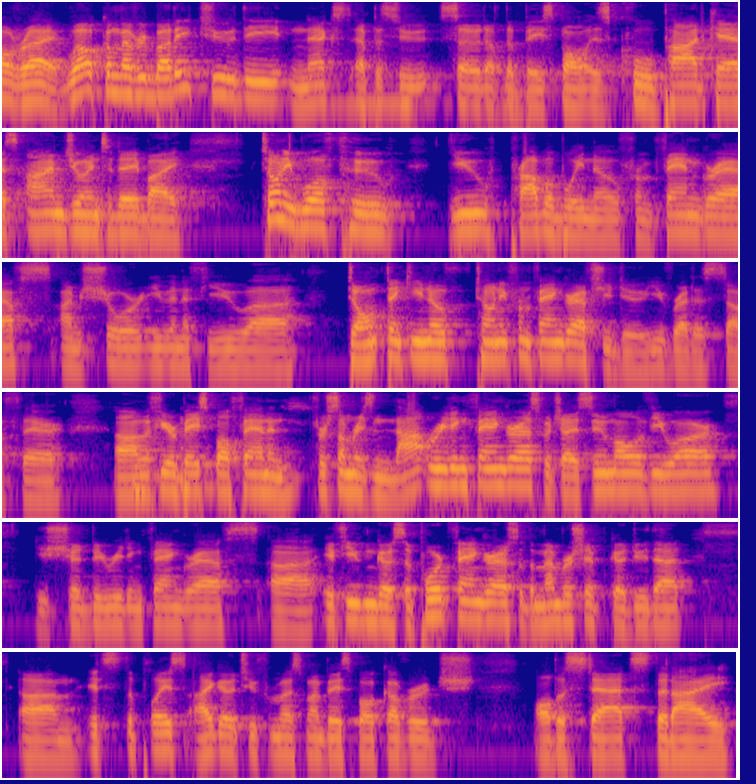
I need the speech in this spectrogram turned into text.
All right. Welcome, everybody, to the next episode of the Baseball is Cool podcast. I'm joined today by Tony Wolfe, who you probably know from Fangraphs. I'm sure even if you uh, don't think you know Tony from Fangraphs, you do. You've read his stuff there. Um, if you're a baseball fan and for some reason not reading Fangraphs, which I assume all of you are, you should be reading Fangraphs. Uh, if you can go support Fangraphs with a membership, go do that. Um, it's the place I go to for most of my baseball coverage. All the stats that I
